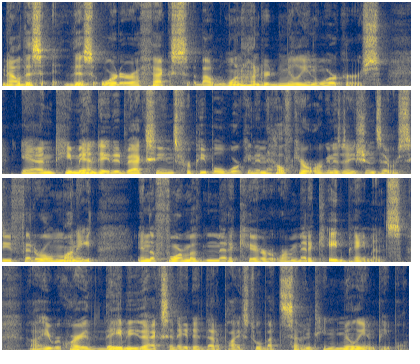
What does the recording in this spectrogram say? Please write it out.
Now, this, this order affects about 100 million workers and he mandated vaccines for people working in healthcare organizations that receive federal money in the form of Medicare or Medicaid payments. Uh, he required they be vaccinated. That applies to about 17 million people.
